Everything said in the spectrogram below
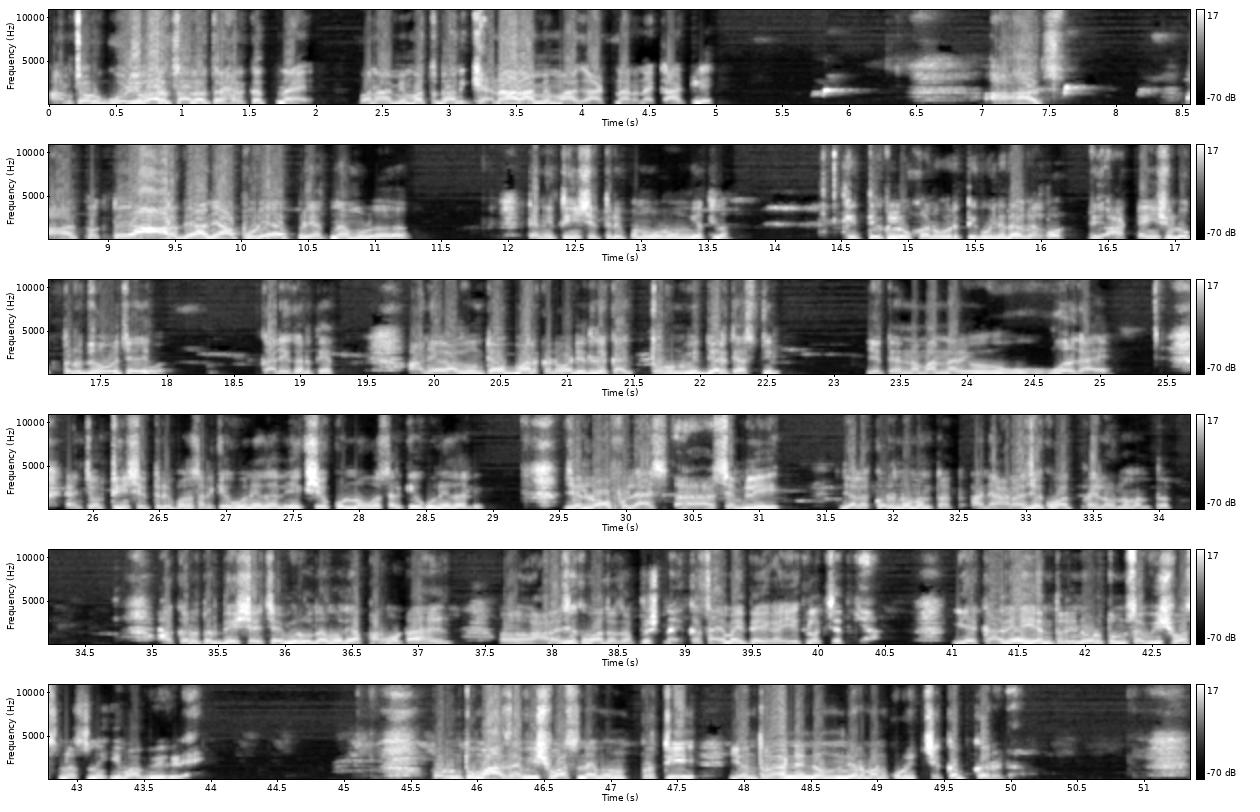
आमच्यावर गोळीबार चालला तर हरकत नाही. पण आम्ही मतदान घेणार आम्ही माग आटणार नाही. काटले आज आज फक्त या अर्ध्या आणि अपुऱ्या प्रयत्नामुळं त्यांनी तीनशे त्रेपन्न ओढवून घेतलं. कित्येक लोकांवरती गुन्हे दाखल. अठ्ठ्याऐंशी लोक तर जवळचे कार्यकर्ते आहेत. आणि अजून त्या मार्केटवाडीतले काही तरुण विद्यार्थी असतील जे त्यांना मानणारे वर्ग आहे. यांच्यावर तीनशे त्रेपन्न सारखे गुन्हे झाले एकशे एकोणनव्वद सारखे गुन्हे झाले. जे लॉफुल असेंब्ली ज्याला करणं म्हणतात आणि अराजकवाद फैलावणं म्हणतात. हा खरं तर देशाच्या विरोधामध्ये हा फार मोठा आहे अराजकवादाचा प्रश्न आहे. कसा आहे माहिती आहे का? एक लक्षात घ्या. एखाद्या यंत्रणेवर तुमचा विश्वास नसणं ही बाब वेगळी आहे. परंतु माझा विश्वास नाही म्हणून प्रति यंत्रणाने निर्माण करून चेकअप करणं.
